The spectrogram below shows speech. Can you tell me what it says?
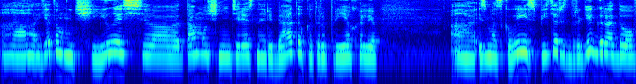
А, я там училась, э, там очень интересные ребята, которые приехали а, из Москвы, из Питера, из других городов.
